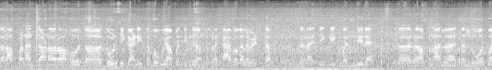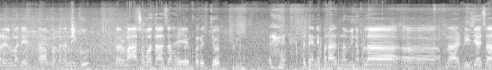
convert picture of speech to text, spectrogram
तर आपण आज जाणार आहोत अ, दोन ठिकाणी. तर बघूया आपण तिकडे जाऊन आपल्याला काय बघायला भेटतं. तर आय थिंक एक मंदिर आहे. तर आपण आलो आहे आता लोअर परेलमध्ये. तर आपण आता निघू. तर माझ्यासोबत आज आहे परतज्योत तर त्याने पण आज नवीन आपला आपला डी जेचा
